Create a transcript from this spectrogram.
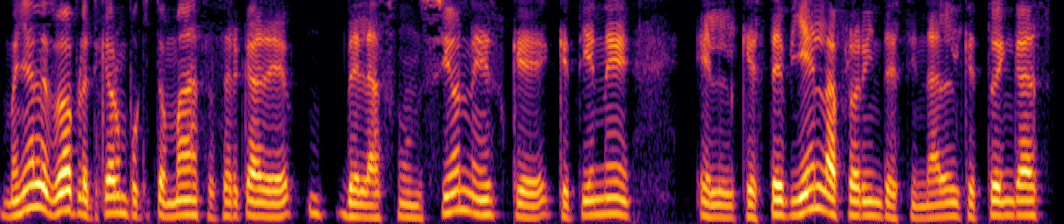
Mañana les voy a platicar un poquito más acerca de, de las funciones que, que tiene el que esté bien la flora intestinal, el que tengas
